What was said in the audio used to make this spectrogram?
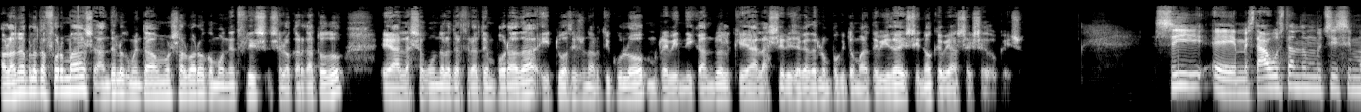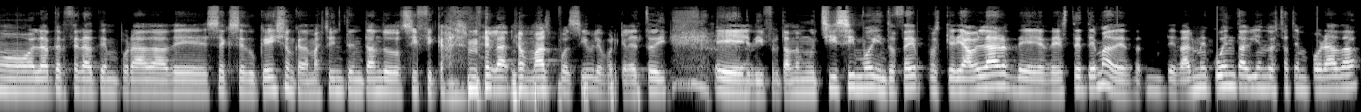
Hablando de plataformas, antes lo comentábamos Álvaro, como Netflix se lo carga todo eh, a la segunda o la tercera temporada y tú haces un artículo reivindicando el que a las series hay que darle un poquito más de vida y si no, que vean Sex Education. Sí, eh, me estaba gustando muchísimo la tercera temporada de Sex Education, que además estoy intentando dosificármela lo más posible porque la estoy eh, disfrutando muchísimo. Y entonces, pues quería hablar de, este tema, de, darme cuenta viendo esta temporada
